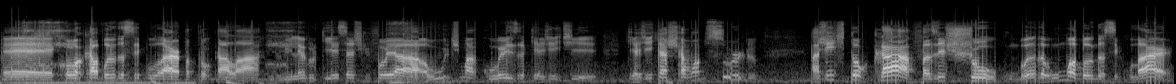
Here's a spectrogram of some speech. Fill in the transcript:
é, colocar banda secular para tocar lá. Eu me lembro que esse acho que foi a última coisa que a gente que a gente achava um absurdo. A gente tocar, fazer show com banda, uma banda secular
